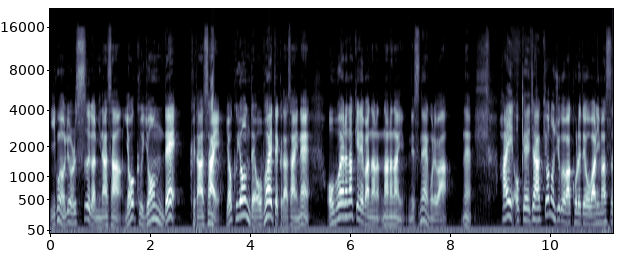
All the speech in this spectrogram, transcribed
一共有64が皆さん、よく読んでください。よく読んで覚えてくださいね。覚えらなければならないんですね、これは。ね。はい、OK。じゃあ今日の授業はこれで終わります。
